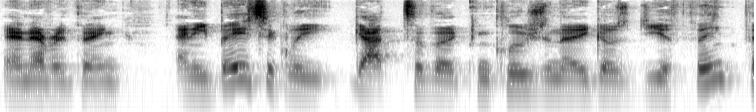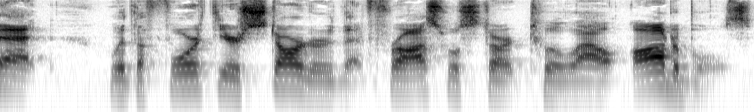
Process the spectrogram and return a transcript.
and everything. And he basically got to the conclusion that he goes, Do you think that with a fourth year starter that Frost will start to allow audibles?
